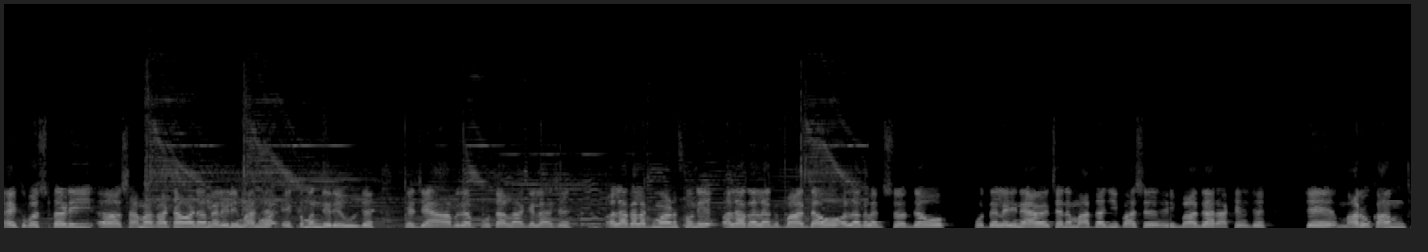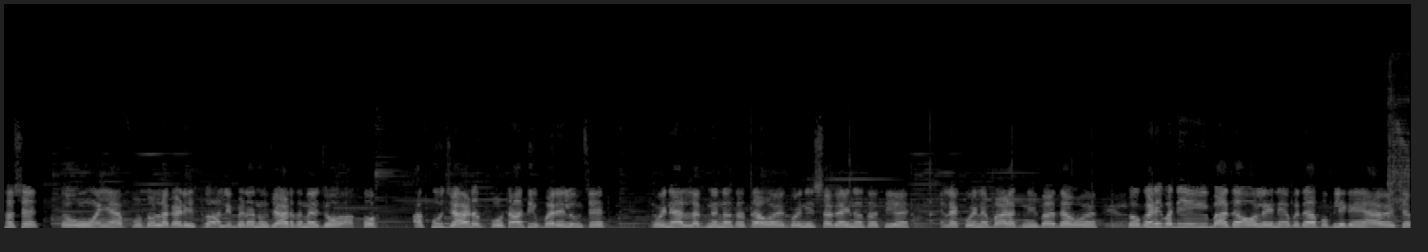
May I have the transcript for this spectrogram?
આ એક વસ્તડી અ, સામાકાંઠાવાળા મેલડીમાંનું એક મંદિર એવું છે કે જ્યાં આ બધા ફોટા લાગેલા છે. અલગ અલગ માણસોની અલગ અલગ બાધાઓ અલગ અલગ શ્રદ્ધાઓ પોતે લઈને આવે છે અને માતાજી પાસે એ બાધા રાખે છે કે મારું કામ થશે તો હું અહીંયા ફોટો લગાડીશ. તો આ લીમડાનું ઝાડ તમે જો આખો આખું ઝાડ ફોટાથી ભરેલું છે. કોઈના લગ્ન ન થતા હોય, કોઈની સગાઈ ન થતી હોય અને કોઈને બાળકની બાધા હોય, તો ઘણી બધી એવી બાધાઓ લઈને બધા પબ્લિક અહીંયા આવે છે.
